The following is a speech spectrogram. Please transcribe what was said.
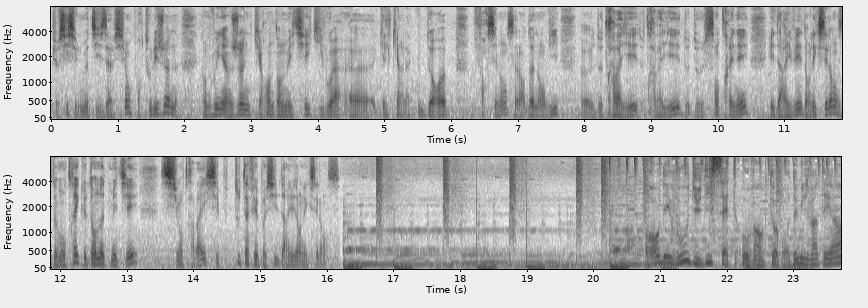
puis aussi c'est une motivation pour tous les jeunes. Quand vous voyez un jeune qui rentre dans le métier, qui voit euh, quelqu'un à la Coupe d'Europe, forcément ça leur donne envie euh, de travailler, de travailler, de s'entraîner et d'arriver dans l'excellence, de montrer que dans notre métier, si on travaille, c'est tout à fait possible d'arriver dans l'excellence. Rendez-vous du 17 au 20 octobre 2021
